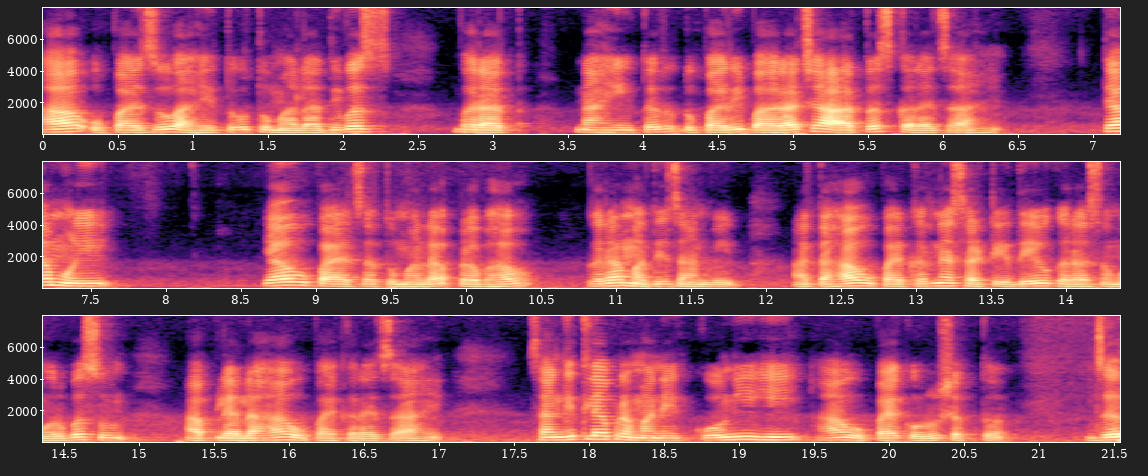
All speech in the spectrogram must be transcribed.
हा उपाय जो आहे तो तुम्हाला दिवसभरात नाही तर दुपारी बाराच्या आतच करायचा आहे. त्यामुळे या उपायाचा तुम्हाला प्रभाव घरामध्ये जाणवेल. आता हा उपाय करण्यासाठी देवघरासमोर बसून आपल्याला हा उपाय करायचा आहे. सांगितल्याप्रमाणे कोणीही हा उपाय करू शकतं. जर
